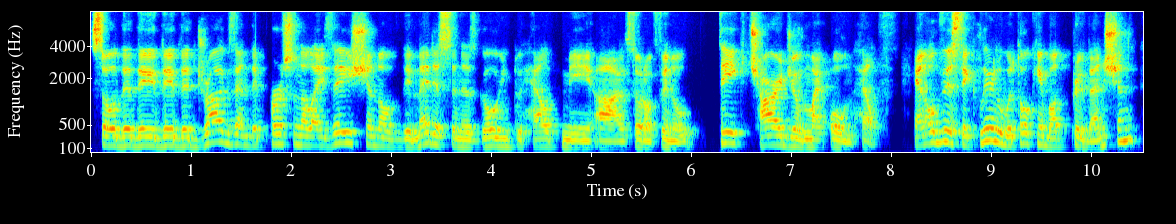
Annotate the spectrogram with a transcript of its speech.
so the, the, the, the, drugs and the personalization of the medicine is going to help me uh, sort of you know take charge of my own health and obviously, clearly, we're talking about prevention.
